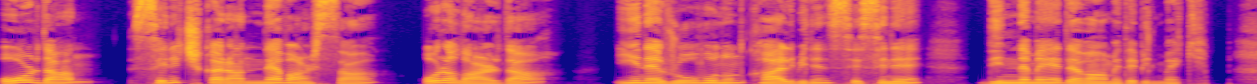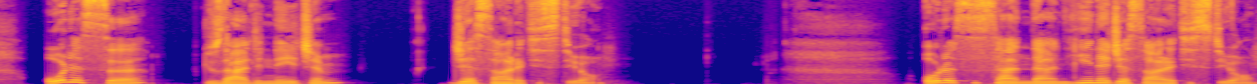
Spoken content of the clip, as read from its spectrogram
Oradan seni çıkaran ne varsa oralarda yine ruhunun, kalbinin sesini dinlemeye devam edebilmek. Orası güzel dinleyicim cesaret istiyor. Orası senden yine cesaret istiyor.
